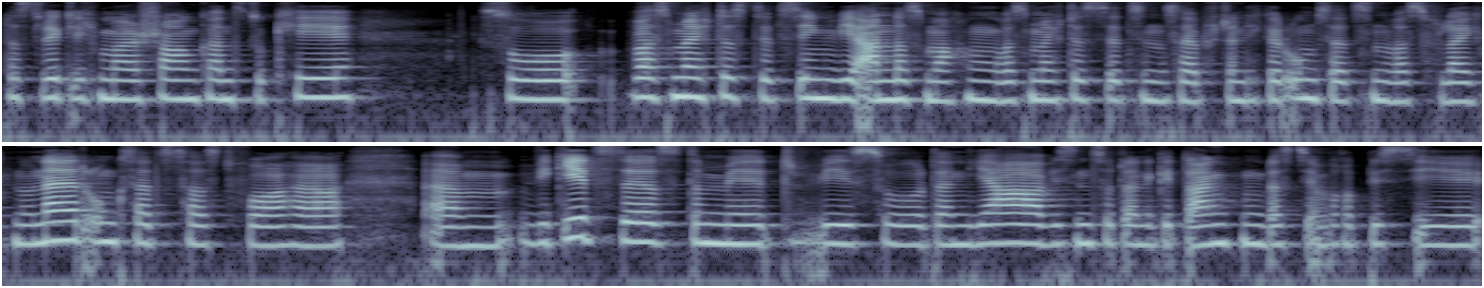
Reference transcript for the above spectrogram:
dass du wirklich mal schauen kannst, okay, so, was möchtest du jetzt irgendwie anders machen, was möchtest du jetzt in der Selbstständigkeit umsetzen, was vielleicht noch nicht umgesetzt hast vorher, ähm, wie geht's dir jetzt damit, wie ist so dein Jahr, wie sind so deine Gedanken, dass du einfach ein bisschen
